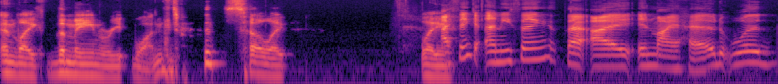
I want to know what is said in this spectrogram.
and like the main re- one? so like, like I think anything that I, in my head, would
